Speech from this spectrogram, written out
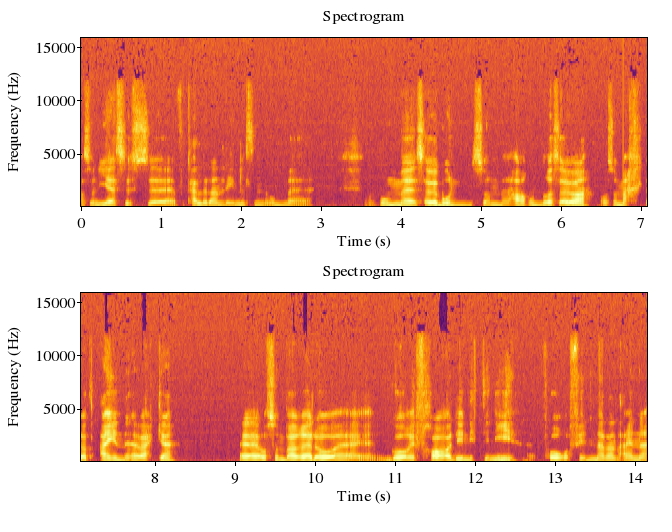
Altså Jesus eh, forteller den lignelsen om eh, om eh, sauebonden som har 100 sauer, og som merker at én er vekke. Eh, og som bare da eh, går ifra de 99 for å finne den ene.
